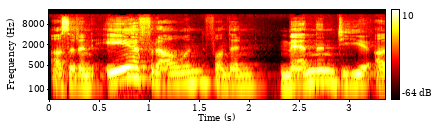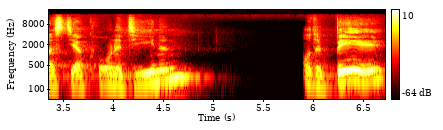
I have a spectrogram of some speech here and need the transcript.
also den Ehefrauen von den Männern, die als Diakone dienen. Oder B,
